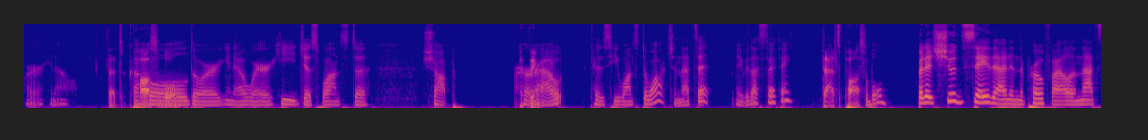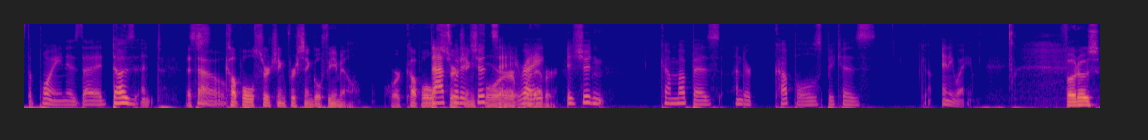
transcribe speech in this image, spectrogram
where you know, That's possible. or you know, where he just wants to shop her think- out because he wants to watch, and that's it. Maybe that's their thing. That's possible. But it should say that in the profile, and that's the point: is that it doesn't. That's So- couple searching for single female or couple That's what it should for say, right? whatever. It shouldn't come up as under couples because, anyway, Photos,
